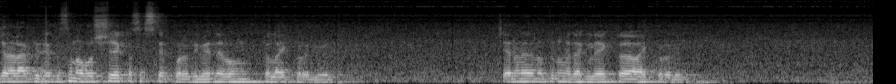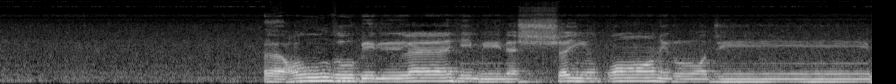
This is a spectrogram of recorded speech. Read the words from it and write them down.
যারা লাইভটি দেখতেছেন, অবশ্যই একটা সাবস্ক্রাইব করে দিবেন এবং একটা লাইক করে দিবেন। চ্যানেলে নতুন হয়ে থাকলে একটা লাইক করে দিন أعوذ بالله من الشيطان الرجيم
